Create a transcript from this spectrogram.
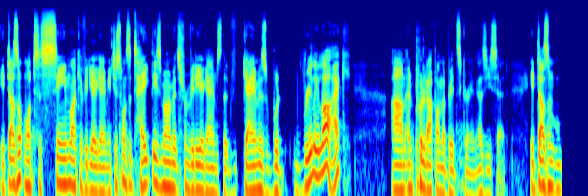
It doesn't want to seem like a video game. It just wants to take these moments from video games that gamers would really like, um, and put it up on the big screen, as you said. It doesn't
